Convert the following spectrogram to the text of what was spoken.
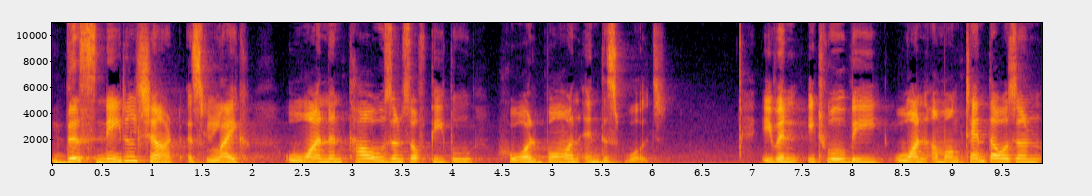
This natal chart is like one in thousands of people who are born in this world. Even it will be one among 10,000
